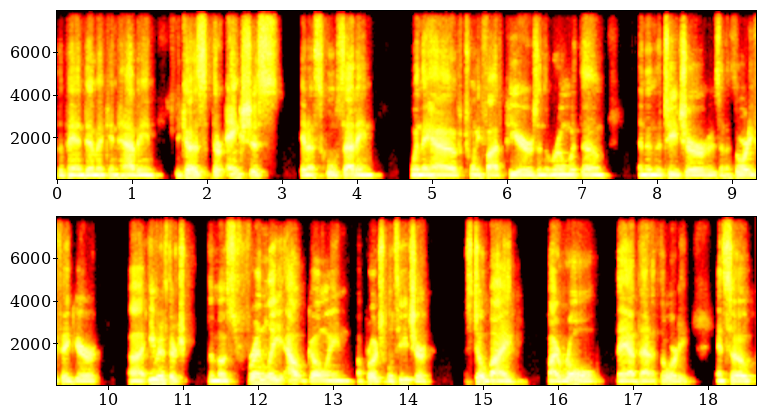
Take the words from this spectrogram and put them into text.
the pandemic and having because they're anxious in a school setting when they have 25 peers in the room with them and then the teacher who's an authority figure uh, even if they're the most friendly outgoing approachable teacher still by by role they have that authority. And so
